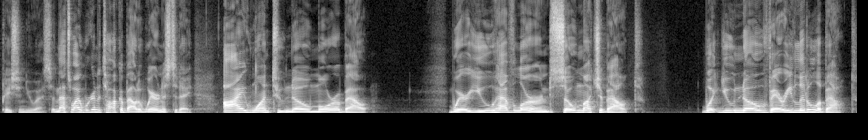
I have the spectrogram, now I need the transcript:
patient US. And that's why we're going to talk about awareness today. I want to know more about where you have learned so much about what you know very little about.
